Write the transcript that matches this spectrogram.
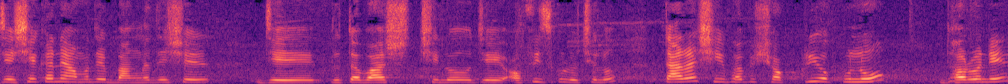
যে সেখানে আমাদের বাংলাদেশের যে দূতাবাস ছিল যে অফিসগুলো ছিল তারা সেইভাবে সক্রিয় কোনো ধরনের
